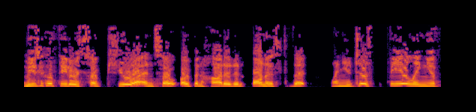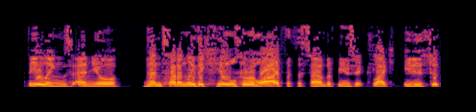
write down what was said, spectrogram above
musical theatre is so pure and so open-hearted and honest that when you're just feeling your feelings and you're then suddenly the hills are alive with the sound of music. Like it is just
